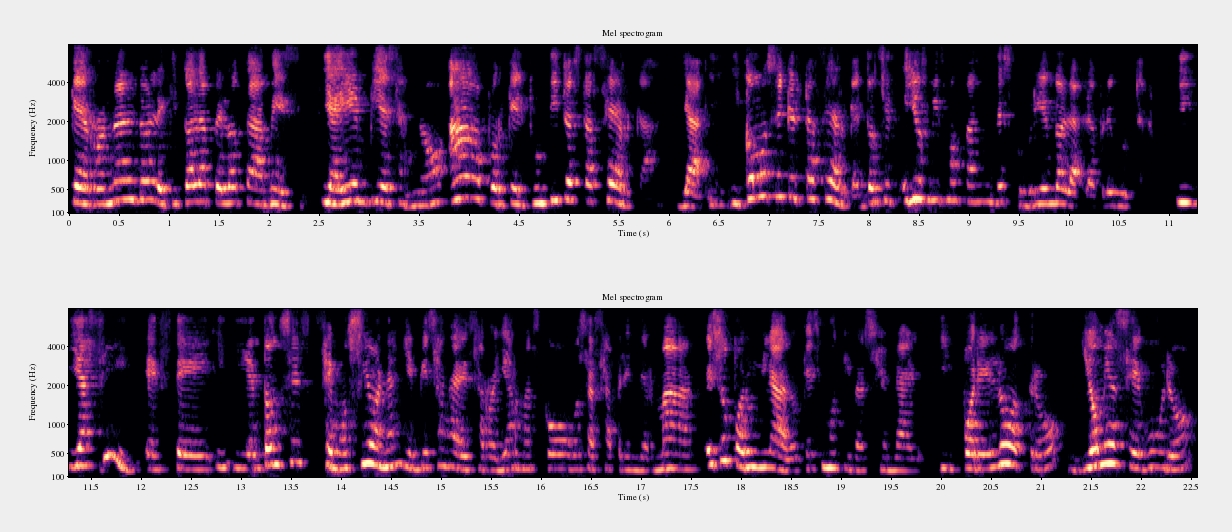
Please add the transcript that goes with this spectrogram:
que Ronaldo le quitó la pelota a Messi? Y ahí empiezan, ¿no? Ah, porque el puntito está cerca. Ya, ¿y, cómo sé que está cerca? Entonces, ellos mismos van descubriendo la pregunta. Y, así, este, y, entonces se emocionan y empiezan a desarrollar más cosas, a aprender más. Eso por un lado, que es motivacional. Y por el otro, yo me aseguro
